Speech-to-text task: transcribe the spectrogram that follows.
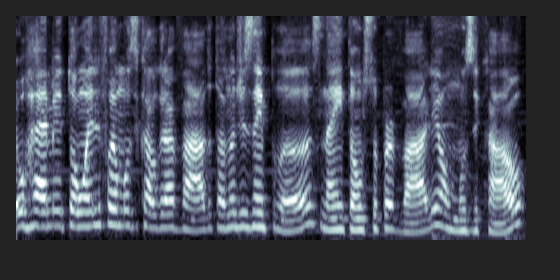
O Hamilton, ele foi um musical gravado, tá no Disney Plus, né? Então super vale, é um musical.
